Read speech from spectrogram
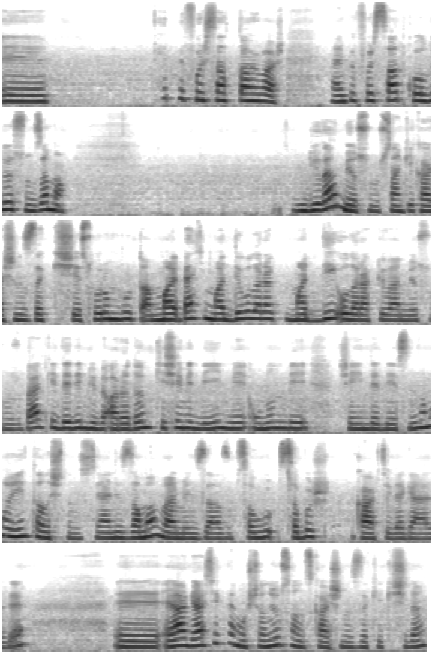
E, hep bir fırsatlar var. Yani bir fırsat kolluyorsunuz ama güvenmiyorsunuz sanki karşınızdaki kişiye. Sorun burada. Ma- belki maddi olarak maddi olarak güvenmiyorsunuz. Belki dediğim gibi aradığım kişi mi değil mi onun bir şeyinde değilsiniz ama yeni tanıştınız. Yani zaman vermeniz lazım. Sabır, sabır kartıyla geldi. Ee, eğer gerçekten hoşlanıyorsanız karşınızdaki kişiden,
